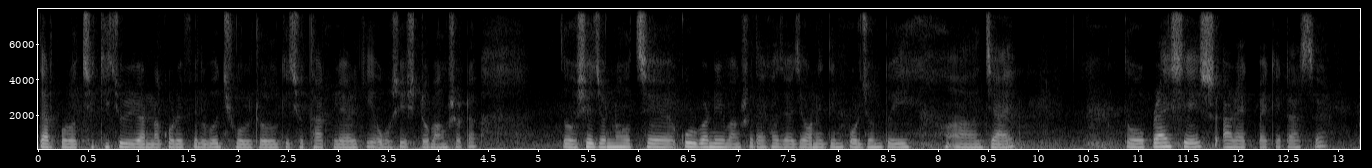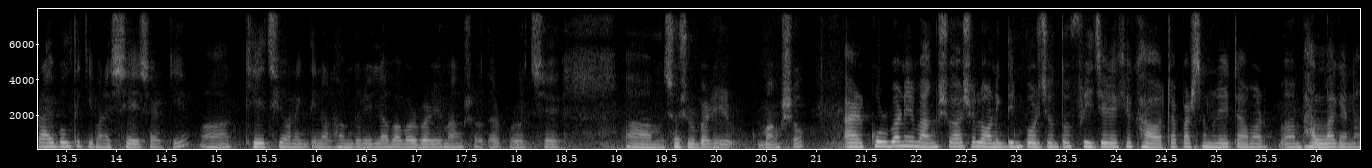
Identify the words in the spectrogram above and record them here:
তারপর হচ্ছে খিচুড়ি রান্না করে ফেলব, ঝোল টোল কিছু থাকলে আর কি অবশিষ্ট মাংসটা। তো সেজন্য হচ্ছে কুরবানির মাংস দেখা যায় যে অনেক দিন পর্যন্তই যায়। তো প্রায় শেষ। আর এক প্যাকেট আছে। প্রায় বলতে কি মানে শেষ আর কি। খেয়েছি অনেক দিন আলহামদুলিল্লাহ। বাবার বাড়ির মাংস, তারপর হচ্ছে শ্বশুরবাড়ির মাংস। আর কুরবানির মাংস আসলে অনেক দিন পর্যন্ত ফ্রিজে রেখে খাওয়াটা পার্সোনালি এটা আমার ভালো লাগে না।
